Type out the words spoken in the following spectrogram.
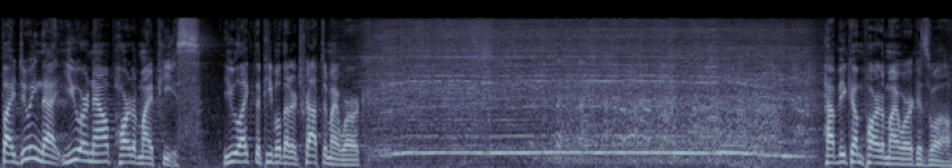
By doing that, you are now part of my piece. You, like the people that are trapped in my work, have become part of my work as well.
